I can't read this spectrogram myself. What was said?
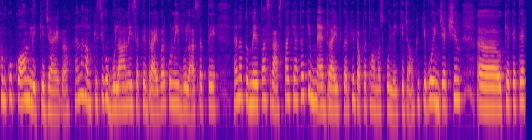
हमको कौन लेके जाएगा? है ना? हम किसी को बुला नहीं सकते, ड्राइवर को नहीं बुला सकते, है ना? तो मेरे पास रास्ता क्या था कि मैं ड्राइव करके डॉक्टर थॉमस को लेके जाऊँ, क्योंकि वो इंजेक्शन क्या कहते हैं,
